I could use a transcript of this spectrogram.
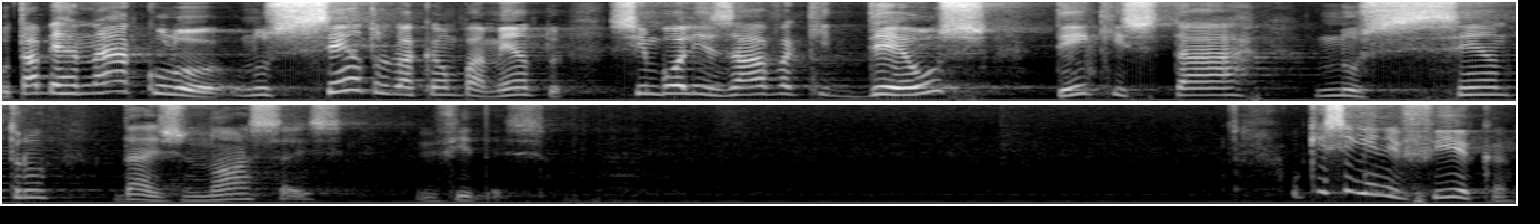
O tabernáculo no centro do acampamento simbolizava que Deus tem que estar no centro das nossas vidas. O que significa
